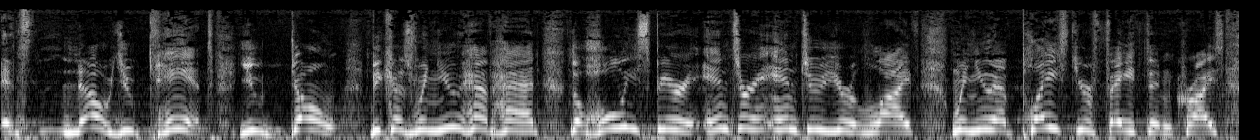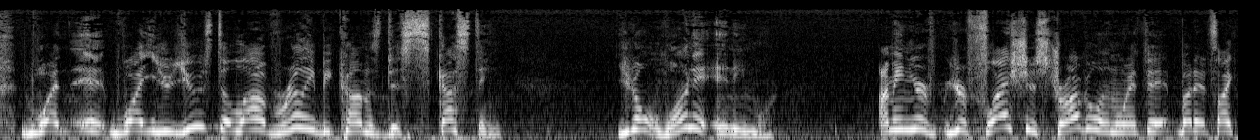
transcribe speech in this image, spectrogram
it's, no, you can't. You don't. Because when you have had the Holy Spirit enter into your life, when you have placed your faith in Christ, what, it, what you used to love really becomes disgusting. You don't want it anymore. I mean, your, your flesh is struggling with it, but it's like,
